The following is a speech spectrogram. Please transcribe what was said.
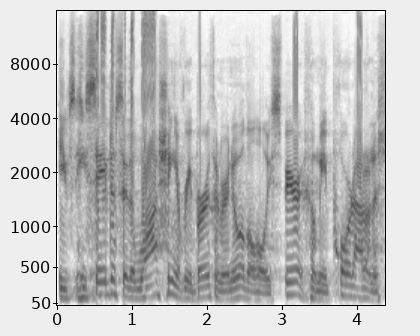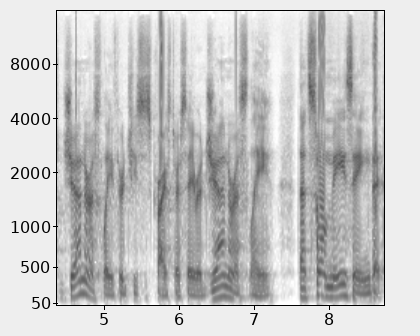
he, he saved us through the washing of rebirth and renewal of the Holy Spirit, whom He poured out on us generously through Jesus Christ our Savior. Generously. That's so amazing that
